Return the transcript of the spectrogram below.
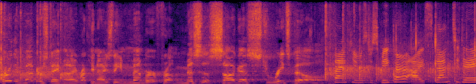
Further member statement, I recognize the member from Mississauga, Streetsville. Thank you, Mr. Speaker. I stand today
